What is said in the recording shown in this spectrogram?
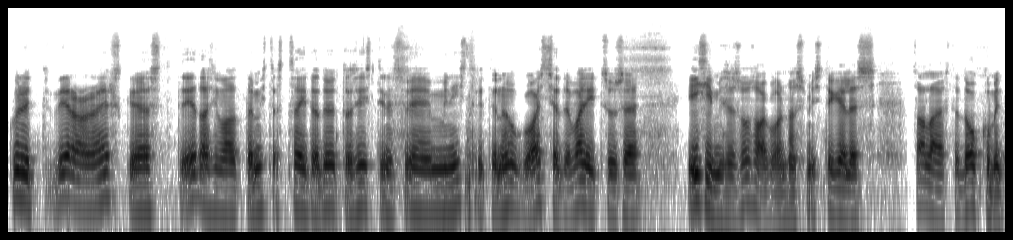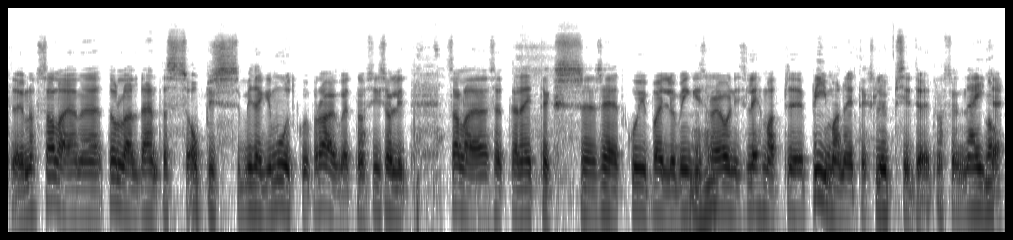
kui nüüd Vera Rajevskajast edasi vaadata, mis tast sai, ta töötas Eesti ministrite nõukogu asjade valitsuse esimeses osakonnas, mis tegeles salajaste dokumentidega, noh, salajane tollal tähendas hoopis midagi muud kui praegu, et noh, siis olid salajased ka näiteks see, et kui palju mingis mm -hmm. rajoonis lehmad piima näiteks lüpsid, et noh, see on näide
